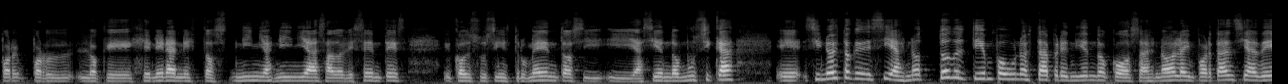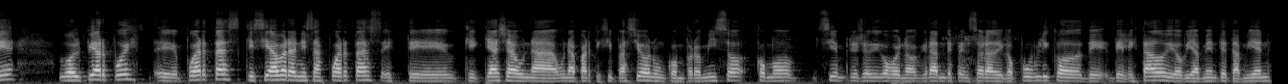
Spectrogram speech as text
por, por lo que generan estos niños, niñas, adolescentes eh, con sus instrumentos y, haciendo música, eh, sino esto que decías, ¿no? Todo el tiempo uno está aprendiendo cosas, ¿no? La importancia de golpear pues, eh, puertas, que se abran esas puertas, este, que, haya una, una, participación, un compromiso, como siempre yo digo, bueno, gran defensora de lo público, del Estado y obviamente también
